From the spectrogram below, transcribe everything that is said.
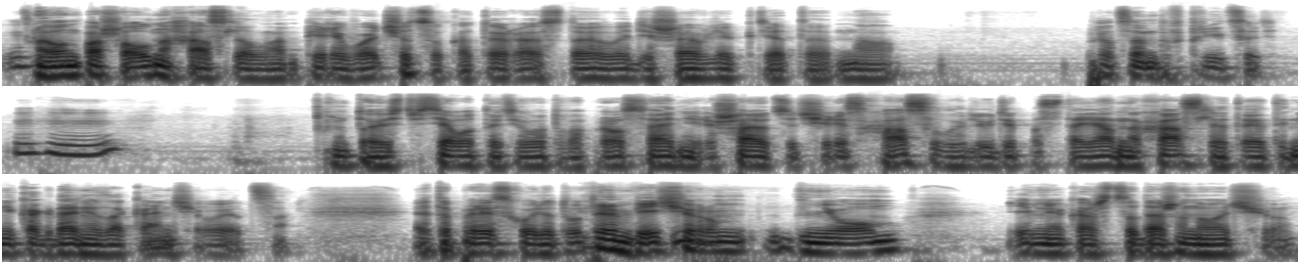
Мгм. А он пошел нахаслил нам переводчицу, которая стоила дешевле где-то на процентов 30. Мгм. Ну, то есть все вот эти вот вопросы, они решаются через хасл, и люди постоянно хаслят, и это никогда не заканчивается. Это происходит утром, вечером, днем, и мне кажется, даже ночью.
